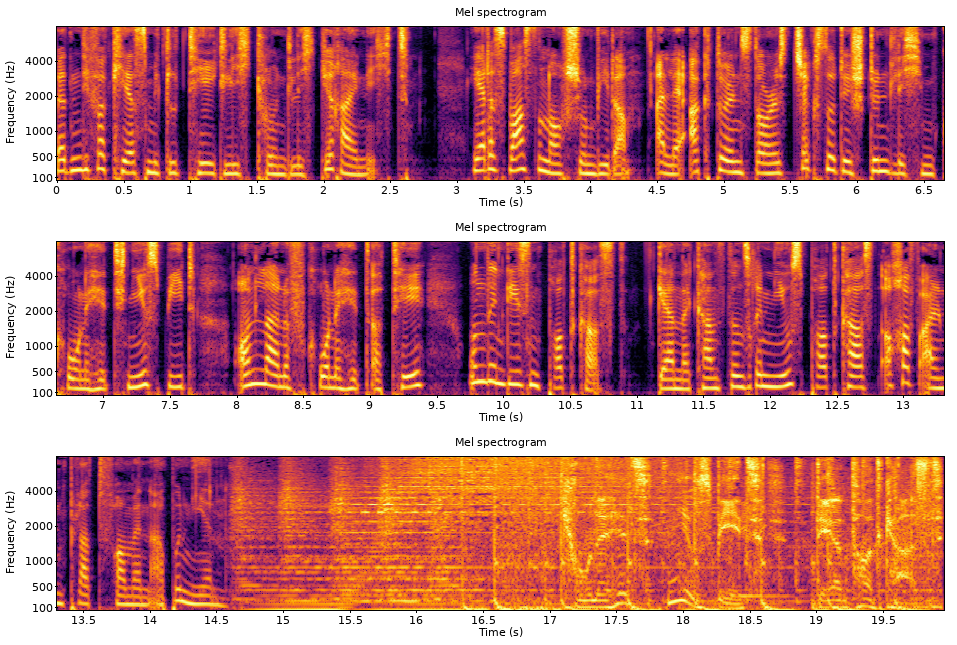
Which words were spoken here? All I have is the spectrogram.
werden die Verkehrsmittel täglich gründlich gereinigt. Ja, das war's dann auch schon wieder. Alle aktuellen Stories checkst du dir stündlich im Kronehit Newsbeat, online auf kronehit.at und in diesem Podcast. Gerne kannst du unseren News-Podcast auch auf allen Plattformen abonnieren. Krone Hit Newsbeat, der Podcast.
